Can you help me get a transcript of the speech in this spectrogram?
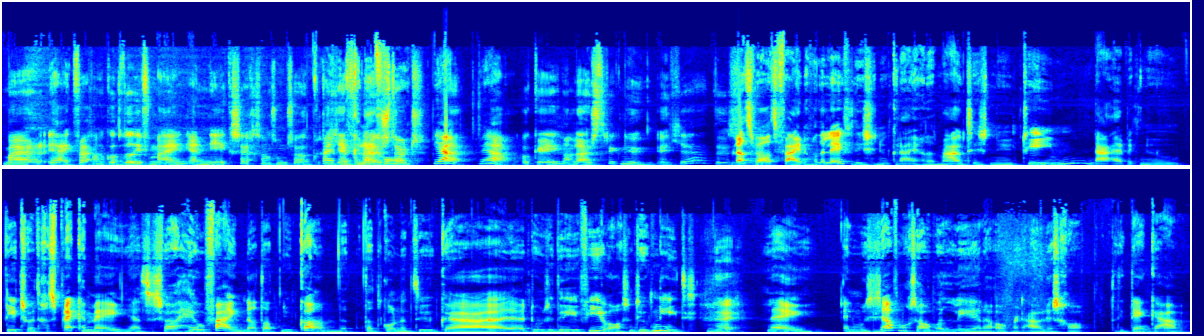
Maar ja, ik vraag dan ook, wat wil je van mij? En niks, zegt dan soms ook. Dat je even luistert. Ja, ja. Nou, oké, dan luister ik nu, weet je. Dus, dat is wel eh, het fijne van de leven die ze nu krijgen. Dat mijn oudste is nu tien. Daar heb ik nu dit soort gesprekken mee. Dat is wel heel fijn dat dat nu kan. Dat, dat kon natuurlijk uh, toen ze drie of vier was natuurlijk niet. Nee. Nee. En ik moest zelf nog zoveel leren over het ouderschap. Dat ik denk, ja,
